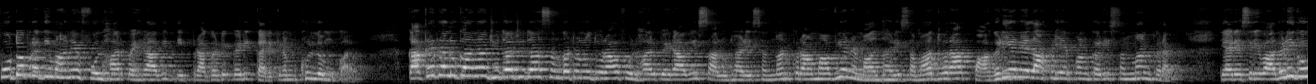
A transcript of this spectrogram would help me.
ફોટો પ્રતિમાને ફૂલહાર પહેરાવી દીપ પ્રાગટ્ય કરી કાર્યક્રમ ખુલ્લો મુકાયો. કાંકરેજ તાલુકાના જુદા જુદા સંગઠનો દ્વારા ફૂલહાર પહેરાવી સાલુઢાળી સન્માન કરવામાં આવ્યું અને માલધારી સમાજ દ્વારા પાઘડી અને લાકડી અર્પણ કરી સન્માન કરાયું. ત્યારે શ્રી વાદળી ગૌ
